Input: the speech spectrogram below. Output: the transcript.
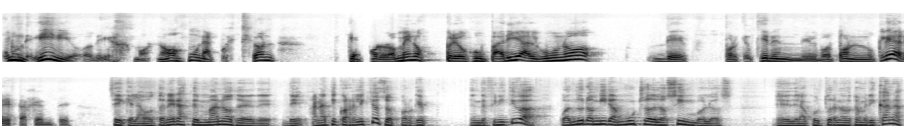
Un delirio, digamos, ¿no? Una cuestión que por lo menos preocuparía a alguno de, porque tienen el botón nuclear esta gente. Sí, que la botonera esté en manos de fanáticos religiosos, porque en definitiva, cuando uno mira muchos de los símbolos eh, de la cultura norteamericana,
